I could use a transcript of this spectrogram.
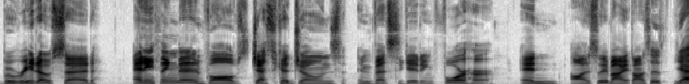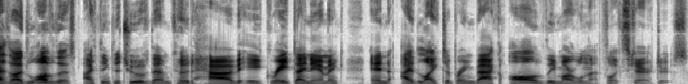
Burrito said, anything that involves Jessica Jones investigating for her. And honestly, my response is yes, I'd love this. I think the two of them could have a great dynamic and I'd like to bring back all of the Marvel Netflix characters.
